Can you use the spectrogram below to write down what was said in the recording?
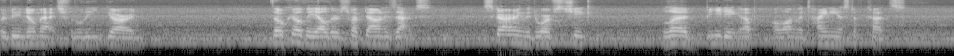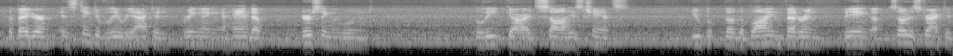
would be no match for the lead guard. Thokil the Elder swept down his axe, scarring the dwarf's cheek, blood beading up along the tiniest of cuts. The beggar instinctively reacted, bringing a hand up, nursing the wound. The lead guard saw his chance. You, though the blind veteran, being uh, so distracted,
